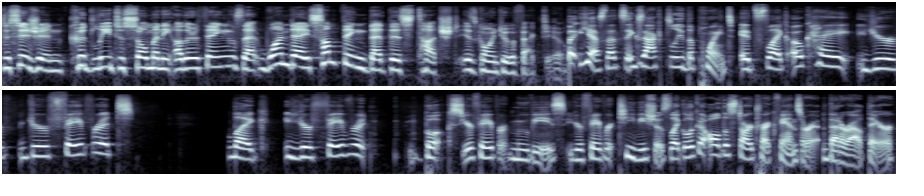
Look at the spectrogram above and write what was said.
decision could lead to so many other things that one day something that this touched is going to affect you. But yes, that's exactly the point. It's like okay, your your favorite like your favorite books, your favorite movies, your favorite TV shows. Like look at all the Star Trek fans are, that are out there.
